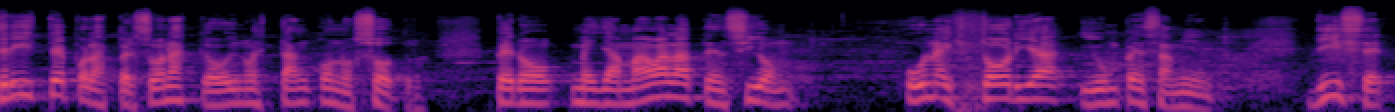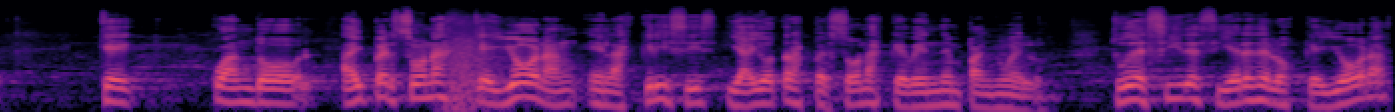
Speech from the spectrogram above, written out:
Triste por las personas que hoy no están con nosotros. Pero me llamaba la atención una historia y un pensamiento. Dice que cuando hay personas que lloran en las crisis y hay otras personas que venden pañuelos. Tú decides si eres de los que lloras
